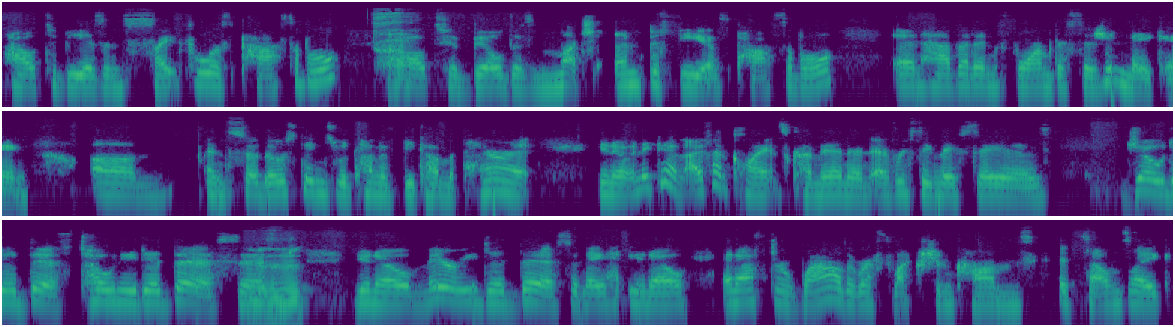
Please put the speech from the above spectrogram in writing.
how to be as insightful as possible, how to build as much empathy as possible, and have that informed decision making. Um, and so those things would kind of become apparent, you know. And again, I've had clients come in and everything they say is, Joe did this, Tony did this, and mm-hmm. you know, Mary did this, and they, you know, and after a while, the reflection comes. It sounds like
